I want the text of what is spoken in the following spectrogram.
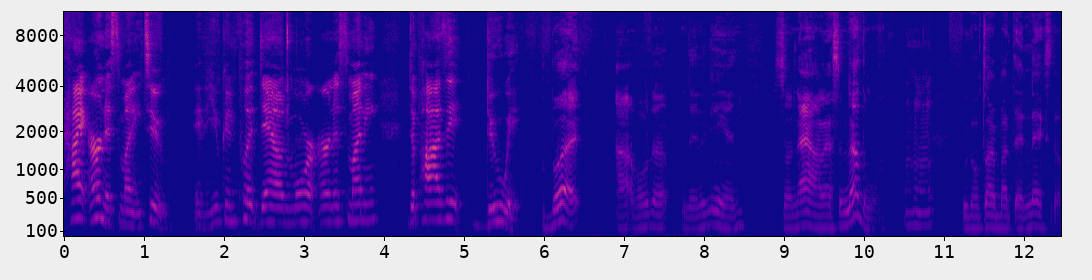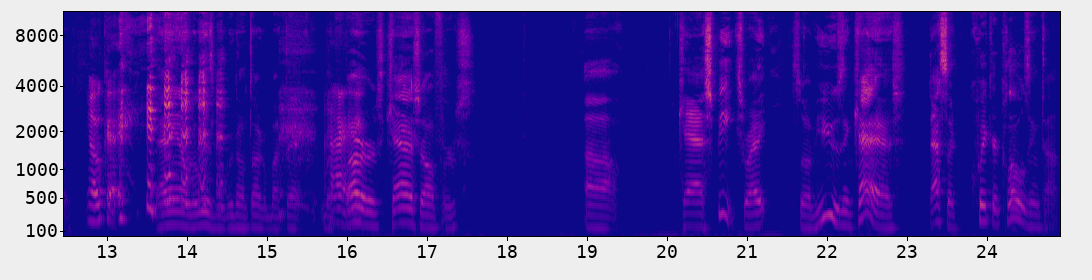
high earnest money too. If you can put down more earnest money deposit, do it. But uh, hold up. Then again, so now that's another one. hmm We're gonna talk about that next though. Okay. That ain't on the list, but we're gonna talk about that. But All right. first, cash offers. Uh, cash speaks, right? So if you're using cash, that's a quicker closing time.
